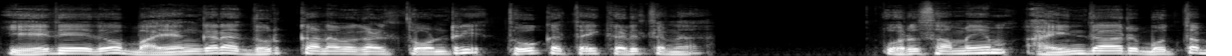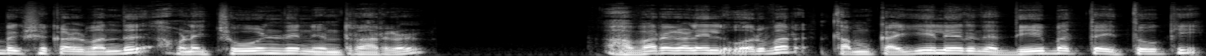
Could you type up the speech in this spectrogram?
ஏதேதோ பயங்கர துர்க்கனவுகள் தோன்றி தூக்கத்தை கெடுத்தன. ஒரு சமயம் ஐந்தாறு புத்த பிக்ஷுக்கள் வந்து அவனைச் சூழ்ந்து நின்றார்கள். அவர்களில் ஒருவர் தம் கையிலிருந்த தீபத்தை தூக்கி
